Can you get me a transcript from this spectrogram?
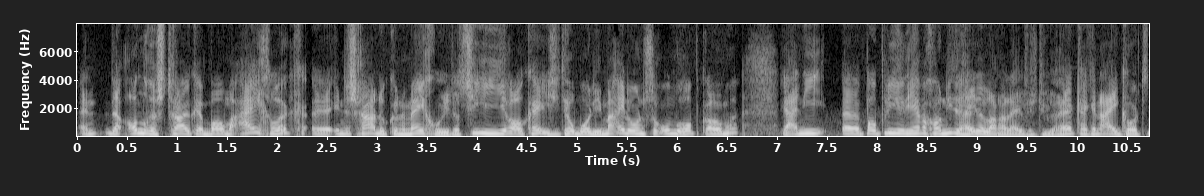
en de andere struiken en bomen eigenlijk uh, in de schaduw kunnen meegroeien. Dat zie je hier ook. Hè. Je ziet heel mooi die meidoorns eronderop komen. Ja, en die uh, populieren die hebben gewoon niet een hele lange levensduur. Hè. Kijk, een eik wordt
